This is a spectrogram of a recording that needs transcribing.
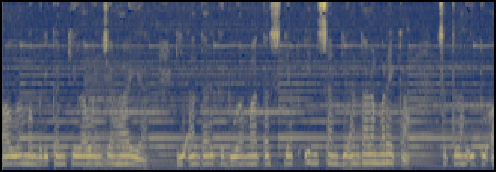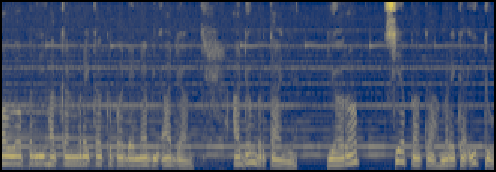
Allah memberikan kilauan cahaya di antara kedua mata setiap insan di antara mereka. Setelah itu Allah perlihatkan mereka kepada Nabi Adam. Adam bertanya, Ya Rob, siapakah mereka itu?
